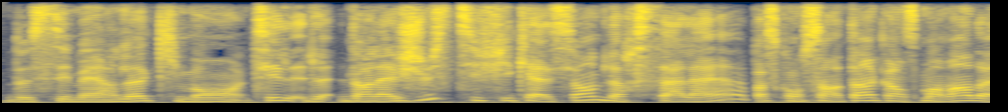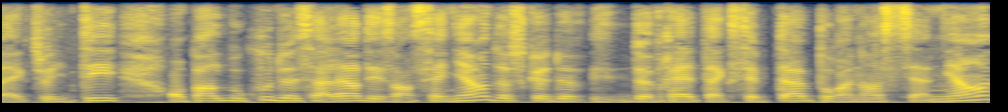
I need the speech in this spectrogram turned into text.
de ces maires-là qui m'ont, tu sais, dans la justification de leur salaire, parce qu'on s'entend qu'en ce moment, dans l'actualité, on parle beaucoup de salaire des enseignants, de ce que de- devrait être acceptable pour un enseignant,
